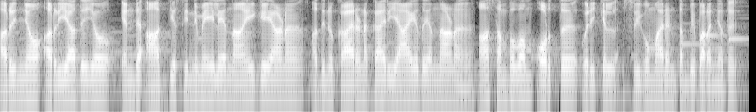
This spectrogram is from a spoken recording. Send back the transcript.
അറിഞ്ഞോ അറിയാതെയോ എന്റെ ആദ്യ സിനിമയിലെ നായികയാണ് അതിനു കാരണക്കാരിയായത് എന്നാണ് ആ സംഭവം ഓർത്ത് ഒരിക്കൽ ശ്രീകുമാരൻ തമ്പി പറഞ്ഞത്.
